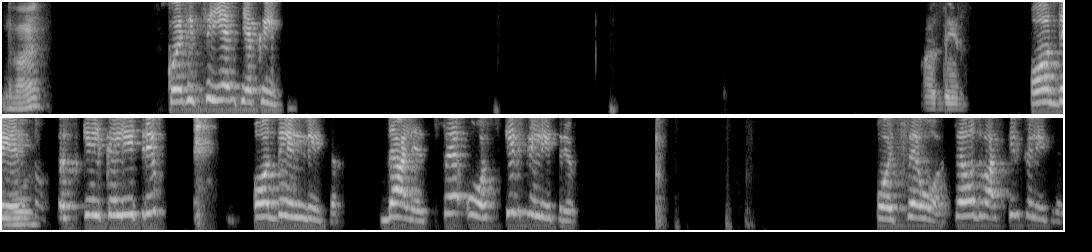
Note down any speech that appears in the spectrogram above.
Два. Коефіцієнт який? Один. Один. Тобто скільки літрів? Один літр. Далі СО скільки літрів? Ой, СО. СО2 скільки літрів?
